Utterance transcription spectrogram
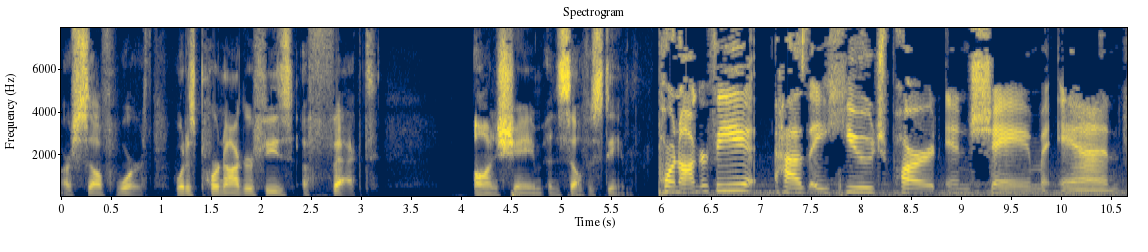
our self worth? What is pornography's effect on shame and self esteem? Pornography has a huge part in shame, and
